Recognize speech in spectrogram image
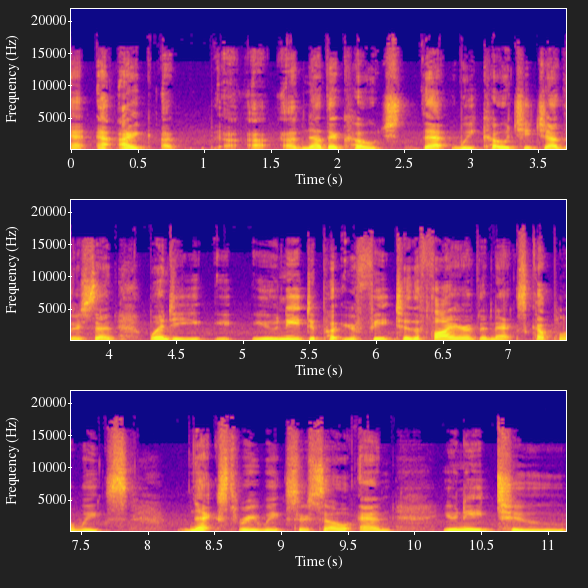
i, I another coach that we coach each other said, Wendy, you, you need to put your feet to the fire the next couple of weeks, next three weeks or so, and you need to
